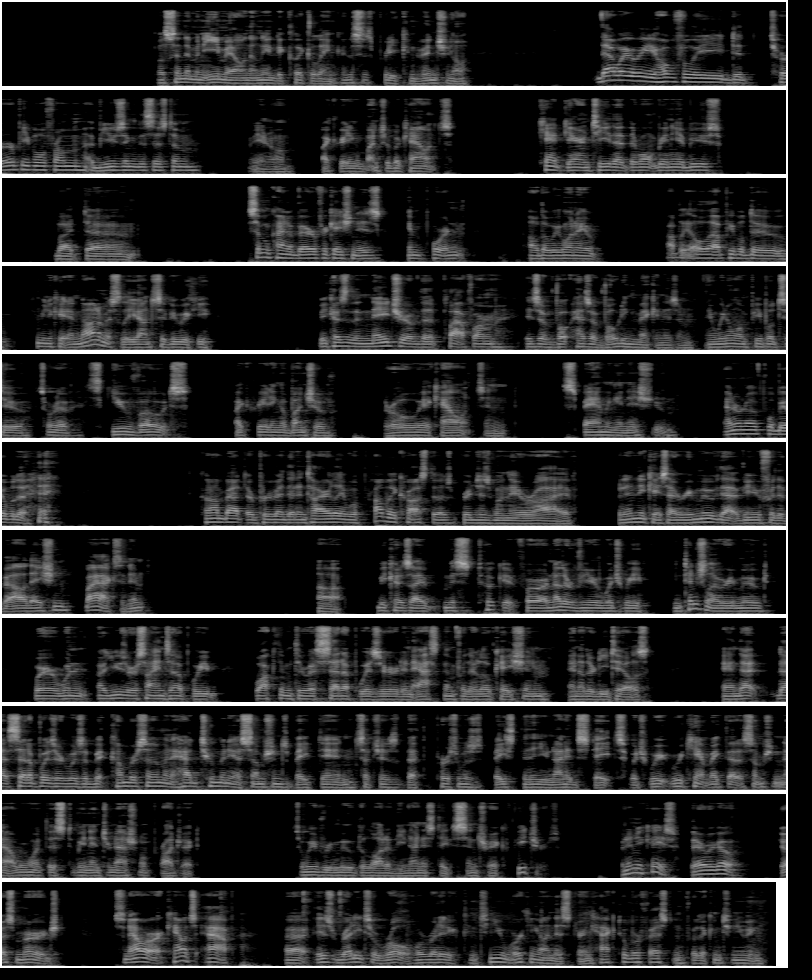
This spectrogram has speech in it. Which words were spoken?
we'll send them an email and they'll need to click a link. This is pretty conventional that way we hopefully deter people from abusing the system, you know, by creating a bunch of accounts. Can't guarantee that there won't be any abuse, but uh, some kind of verification is important. Although we want to probably allow people to communicate anonymously on CiviWiki, because of the nature of the platform is a vote has a voting mechanism, and we don't want people to sort of skew votes by creating a bunch of throwaway accounts and spamming an issue. I don't know if we'll be able to combat or prevent that entirely. We'll probably cross those bridges when they arrive. But in any case, I removed that view for the validation by accident uh, because I mistook it for another view, which we intentionally removed, where when a user signs up, we walk them through a setup wizard and ask them for their location and other details. And that, that setup wizard was a bit cumbersome and it had too many assumptions baked in, such as that the person was based in the United States, which we, we can't make that assumption now. We want this to be an international project. So we've removed a lot of the United States centric features. But in any case, there we go, just merged. So now our accounts app uh, is ready to roll. We're ready to continue working on this during Hacktoberfest and for the continuing,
